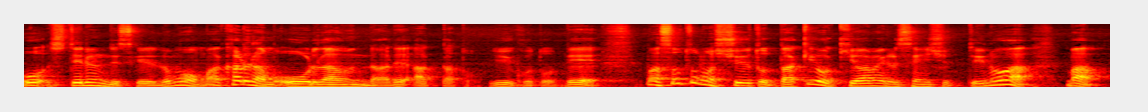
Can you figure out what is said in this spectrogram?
をしてるんですけれども、まあ、彼らもオールラウンダーであったということで、まあ、外のシュートだけを極める選手っていうのは、ま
